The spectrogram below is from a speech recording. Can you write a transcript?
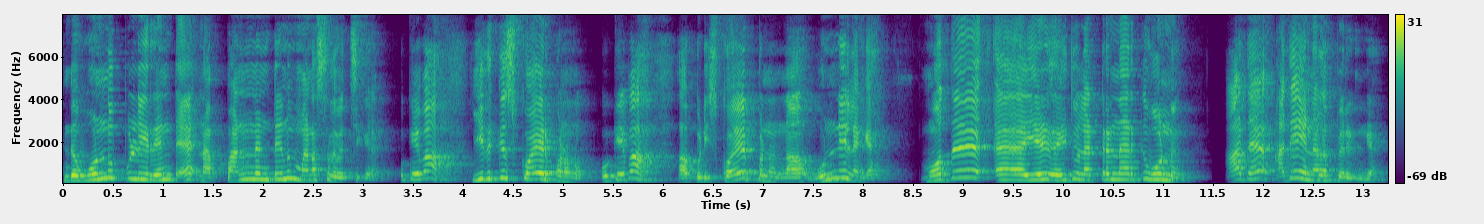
இந்த ஒன்று புள்ளி ரெண்டை நான் பன்னெண்டுன்னு மனசில் வச்சுக்கிறேன். ஓகேவா இதுக்கு ஸ்கொயர் பண்ணணும். ஓகேவா அப்படி ஸ்கொயர் பண்ணணும்னா ஒன்றும் இல்லைங்க. மொத எ- இது லெட்டர் என்ன இருக்குது ஒன்று அதை அதே என்னால் பெருக்குங்க.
